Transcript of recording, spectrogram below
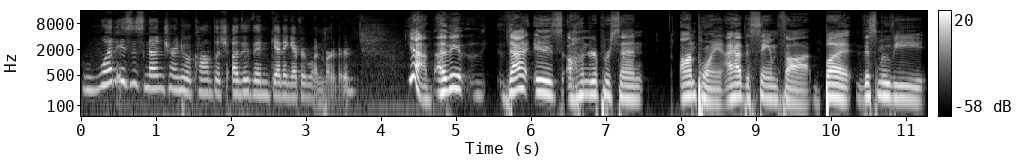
what is this nun trying to accomplish other than getting everyone murdered? Yeah, I think that is hundred percent on point. I had the same thought, but this movie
